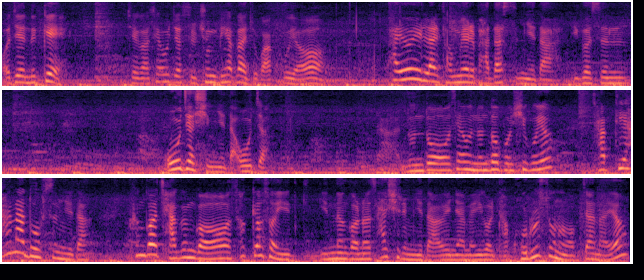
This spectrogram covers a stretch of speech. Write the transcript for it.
어제 늦게 제가 새우젓을 준비해가지고 왔고요. 화요일 날 경매를 받았습니다. 이것은 오젓입니다. 오젓. 자, 눈도 새우 눈도 보시고요. 잡티 하나도 없습니다. 큰 거 작은 거 섞여서 있, 있는 거는 사실입니다. 왜냐하면 이걸 다 고를 수는 없잖아요.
